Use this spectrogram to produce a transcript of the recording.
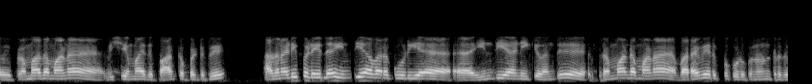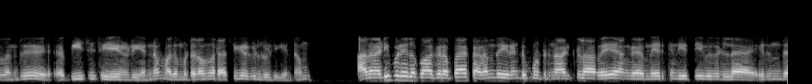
ஒரு பிரமாதமான விஷயமா இது பார்க்கப்பட்டது. அதன் அடிப்படையில இந்தியா வரக்கூடிய இந்திய அணிக்கு வந்து பிரம்மாண்டமான வரவேற்பு கொடுக்கணும்ன்றது வந்து பிசிசிஐனுடைய எண்ணம் அது மட்டும் இல்லாமல் ரசிகர்களுடைய எண்ணம். அதன் அடிப்படையில பாக்குறப்ப கடந்த இரண்டு மூன்று நாட்களாவே அங்க மேற்கிந்திய தீவுகள்ல இருந்த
